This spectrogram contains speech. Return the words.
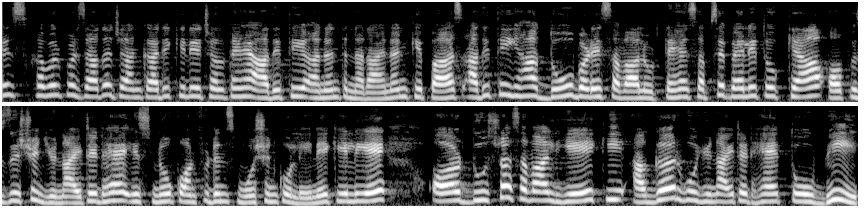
इस खबर पर ज़्यादा जानकारी के लिए चलते हैं आदित्य अनंत नारायणन के पास। आदित्य, यहाँ दो बड़े सवाल उठते हैं। सबसे पहले तो क्या ऑपोजिशन यूनाइटेड है इस नो कॉन्फिडेंस मोशन को लेने के लिए? और दूसरा सवाल ये कि अगर वो यूनाइटेड है तो भी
